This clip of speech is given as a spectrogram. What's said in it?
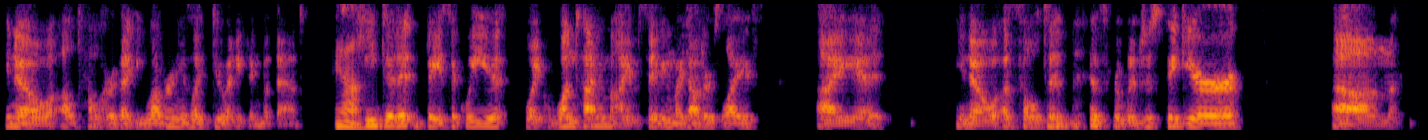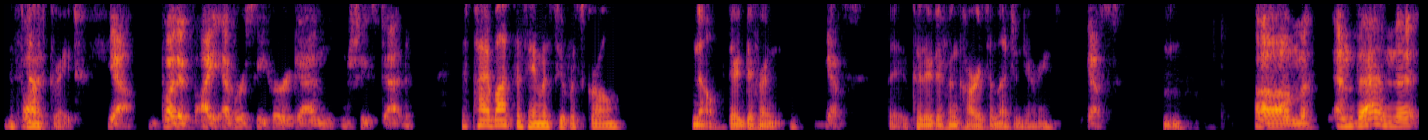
you know I'll tell her that you love her and he's like do anything but that Yeah. he did it basically like one time I am saving my daughter's life I uh, you know assaulted this religious figure um It's but- not great. yeah but if I ever see her again she's dead Is Paibok the same as Super Skrull? No, they're different yes because they're different cards in Legendary. Yes. Hmm. Um, and then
